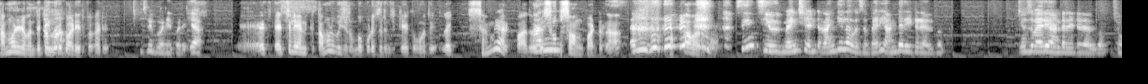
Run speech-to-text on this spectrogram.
தமிழ்ல வந்துட்டு. இவரு பாடியிருப்பாரு ஆக்சுவலி எனக்கு தமிழ் வெர்ஷன் ரொம்ப பிடிச்சிருந்துச்சு கேட்கும் போது லைக் செம்மையா இருக்குப்பா அது ஒரு சூப் சாங் பாட்டு தான் பக்காவா இருக்கும் since you mentioned Rangila was a very underrated album. It was a very underrated album. So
